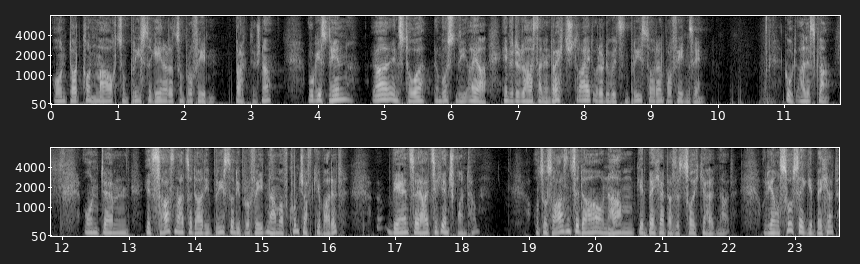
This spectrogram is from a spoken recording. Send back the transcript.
und dort konnten wir auch zum Priester gehen oder zum Propheten. Praktisch, ne? Wo gehst du hin? Ja, ins Tor, dann wussten die, ah ja, entweder du hast einen Rechtsstreit oder du willst einen Priester oder einen Propheten sehen. Gut, alles klar. Und ähm, jetzt saßen also da die Priester und die Propheten, haben auf Kundschaft gewartet, während sie halt sich entspannt haben. Und so saßen sie da und haben gebechert, dass es Zeug gehalten hat. Und die haben so sehr gebechert,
